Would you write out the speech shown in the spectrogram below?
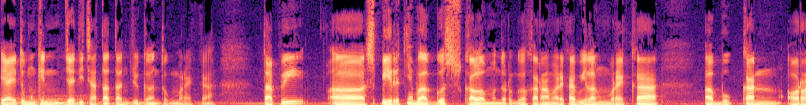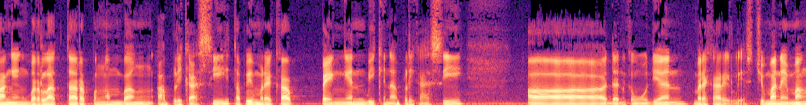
ya itu mungkin jadi catatan juga untuk mereka. Tapi uh, spiritnya bagus kalau menurut gue karena mereka bilang mereka uh, bukan orang yang berlatar pengembang aplikasi tapi mereka pengen bikin aplikasi uh, dan kemudian mereka rilis. Cuman emang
